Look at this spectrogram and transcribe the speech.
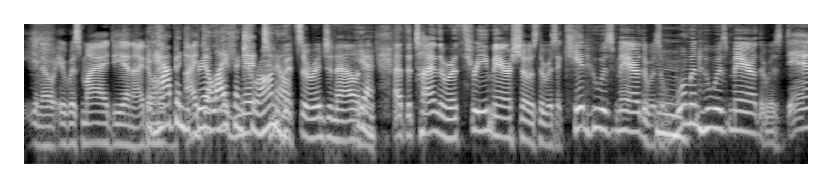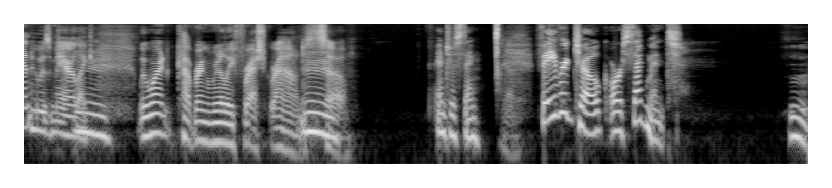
you know, it was my idea, and I don't. It happened in I real life in admit to Toronto. its originality. Yeah. At the time, there were three mayor shows. There was a kid who was mayor. There was a Mm. woman who was mayor. There was Dan who was mayor. Like Mm. we weren't covering really fresh ground. Mm. So Interesting. Yeah. Favorite joke or segment? Hmm.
